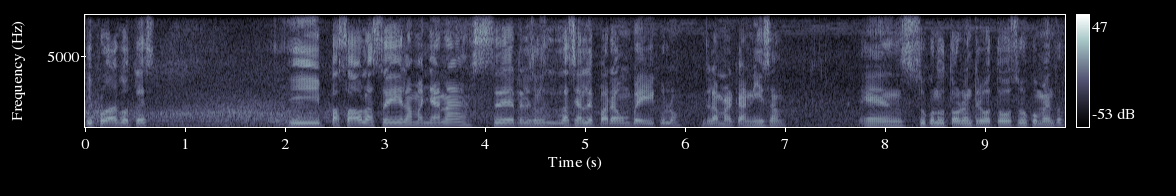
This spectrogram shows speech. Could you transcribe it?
y prueba de alcotés. Y pasado las 6 de la mañana se realizó la señal de para un vehículo de la marca Nissan. En su conductor entregó todos sus documentos.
